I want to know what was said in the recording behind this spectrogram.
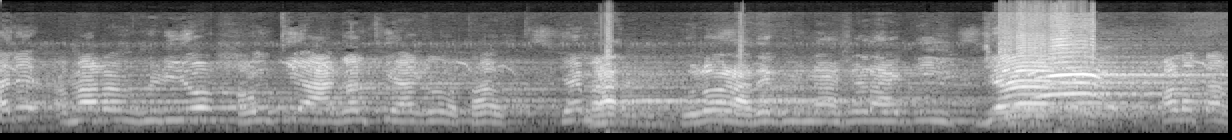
અને અમારો વીડિયો સૌથી આગળથી આગળ વધારો. જય માતાજી. બોલો રાધે કૃષ્ણ જય! અને તાર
